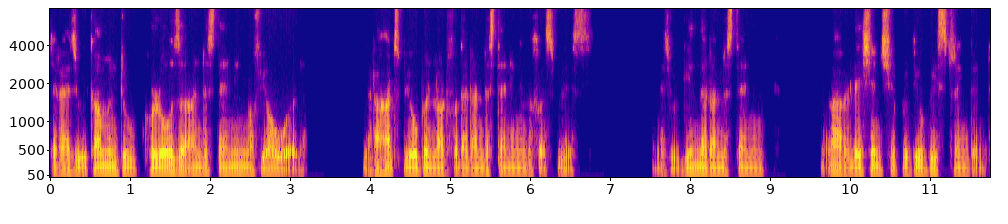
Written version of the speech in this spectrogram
that as we come into closer understanding of your word, let our hearts be open, Lord, for that understanding in the first place. And as we gain that understanding, our relationship with you be strengthened,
